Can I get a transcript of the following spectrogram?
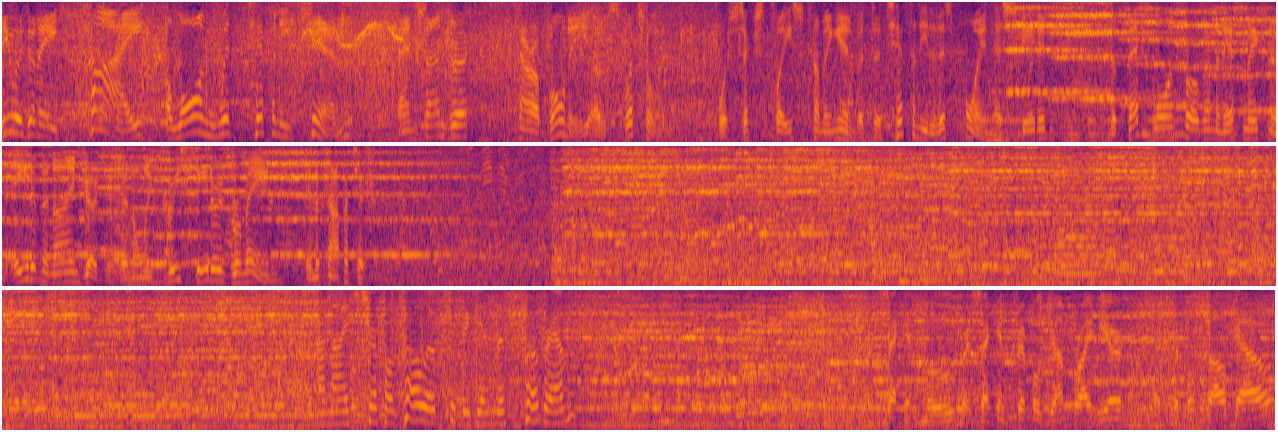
She was in a tie along with Tiffany Chin and Sandra Cariboni of Switzerland for sixth place coming in. But Tiffany, to this point, has skated the best long program in the estimation of eight of the nine judges, and only three skaters remain in the competition. Toe loop to begin this program. Her second move, her second triple jump right here, triple Salchow.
